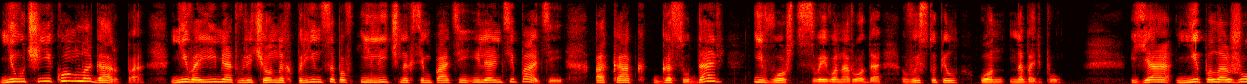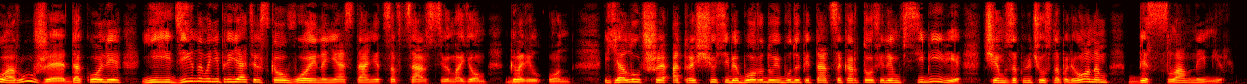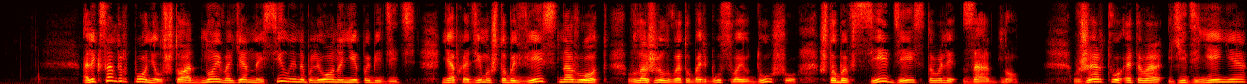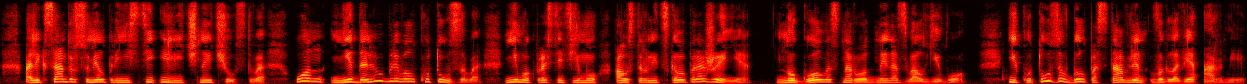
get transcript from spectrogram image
ни учеником Лагарпа, ни во имя отвлеченных принципов и личных симпатий или антипатий, а как государь и вождь своего народа выступил он на борьбу. Я не положу оружие, доколе ни единого неприятельского воина не останется в царстве моем, — говорил он. Я лучше отращу себе бороду и буду питаться картофелем в Сибири, чем заключу с Наполеоном бесславный мир. Александр понял, что одной военной силой Наполеона не победить. Необходимо, чтобы весь народ вложил в эту борьбу свою душу, чтобы все действовали заодно. В жертву этого единения Александр сумел принести и личные чувства. Он недолюбливал Кутузова, не мог простить ему австралийского поражения, но голос народный назвал его и Кутузов был поставлен во главе армии.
